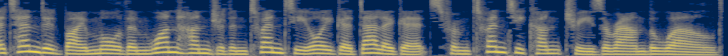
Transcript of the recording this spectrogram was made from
attended by more than 120 Uyghur delegates from 20 countries around the world.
